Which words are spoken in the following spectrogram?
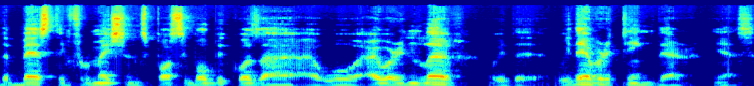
the best information possible because I, I, w- I were in love with uh, with everything there. Yes.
